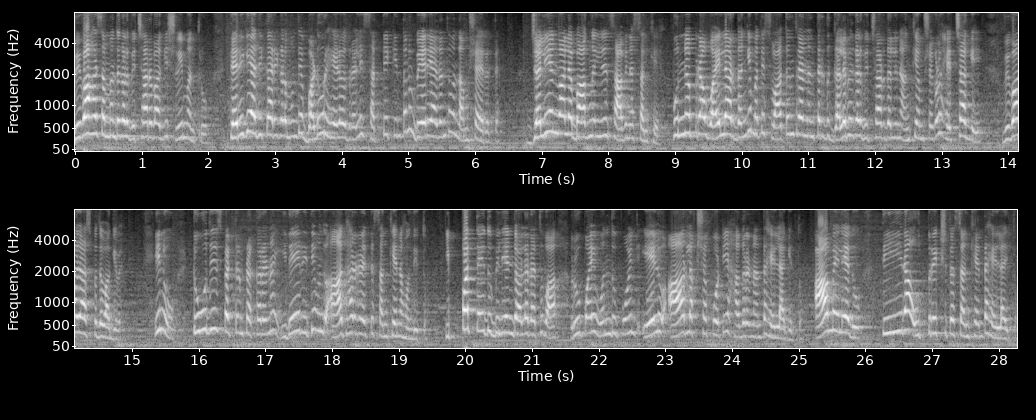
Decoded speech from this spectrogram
ವಿವಾಹ ಸಂಬಂಧಗಳ ವಿಚಾರವಾಗಿ ಶ್ರೀಮಂತರು, ತೆರಿಗೆ ಅಧಿಕಾರಿಗಳ ಮುಂದೆ ಬಡವರು ಹೇಳೋದ್ರಲ್ಲಿ ಸತ್ಯಕ್ಕಿಂತನೂ ಬೇರೆಯಾದಂಥ ಒಂದು ಅಂಶ ಇರುತ್ತೆ. ಜಲಿಯನ್ ವಾಲಾ ಬಾಗ್ನಲ್ಲಿನ ಸಾವಿನ ಸಂಖ್ಯೆ, ಪುನ್ನಪ್ರ ವೈಲಾರ್ ದಂಗೆ ಮತ್ತೆ ಸ್ವಾತಂತ್ರ್ಯ ನಂತರದ ಗಲಭೆಗಳ ವಿಚಾರದಲ್ಲಿನ ಅಂಕಿಅಂಶಗಳು ಹೆಚ್ಚಾಗಿ ವಿವಾದಾಸ್ಪದವಾಗಿವೆ. ಇನ್ನು ಟೂ ಜಿ ಸ್ಪೆಕ್ಟ್ರಮ್ ಪ್ರಕರಣ ಇದೇ ರೀತಿ ಒಂದು ಆಧಾರರಹಿತ ಸಂಖ್ಯೆಯನ್ನು ಹೊಂದಿತ್ತು. ಇಪ್ಪತ್ತೈದು ಬಿಲಿಯನ್ ಡಾಲರ್ ಅಥವಾ ರೂಪಾಯಿ ಒಂದು ಪಾಯಿಂಟ್ ಏಳು ಆರು ಲಕ್ಷ ಕೋಟಿ ಹಗರಣ ಅಂತ ಹೇಳಲಾಗಿತ್ತು. ಆಮೇಲೆ ಅದು ತೀರಾ ಉತ್ಪ್ರೇಕ್ಷಿತ ಸಂಖ್ಯೆ ಅಂತ ಹೇಳಲಾಯಿತು.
